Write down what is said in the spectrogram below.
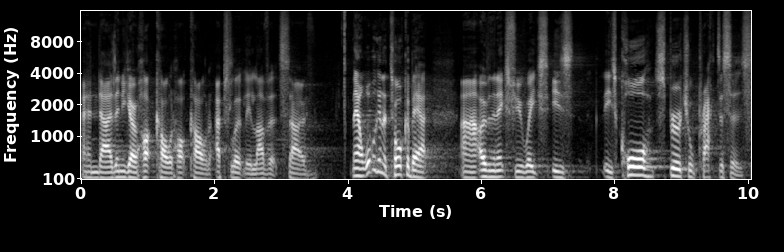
and uh, then you go hot, cold, hot, cold. Absolutely love it. So, now what we're going to talk about uh, over the next few weeks is these core spiritual practices.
